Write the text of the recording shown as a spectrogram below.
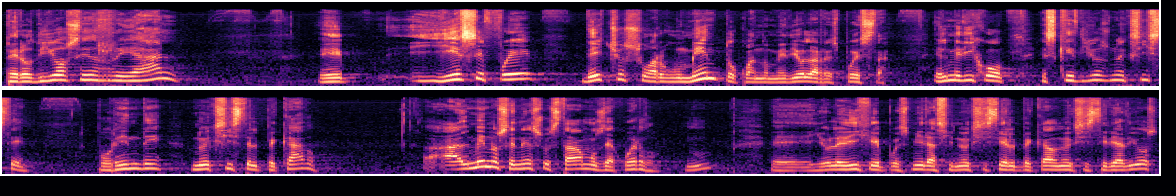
Pero Dios es real. Eh, y ese fue, de hecho, su argumento cuando me dio la respuesta. Él me dijo, es que Dios no existe, por ende no existe el pecado. Al menos en eso estábamos de acuerdo. Eh, yo le dije, pues mira, si no existiera el pecado, no existiría Dios.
